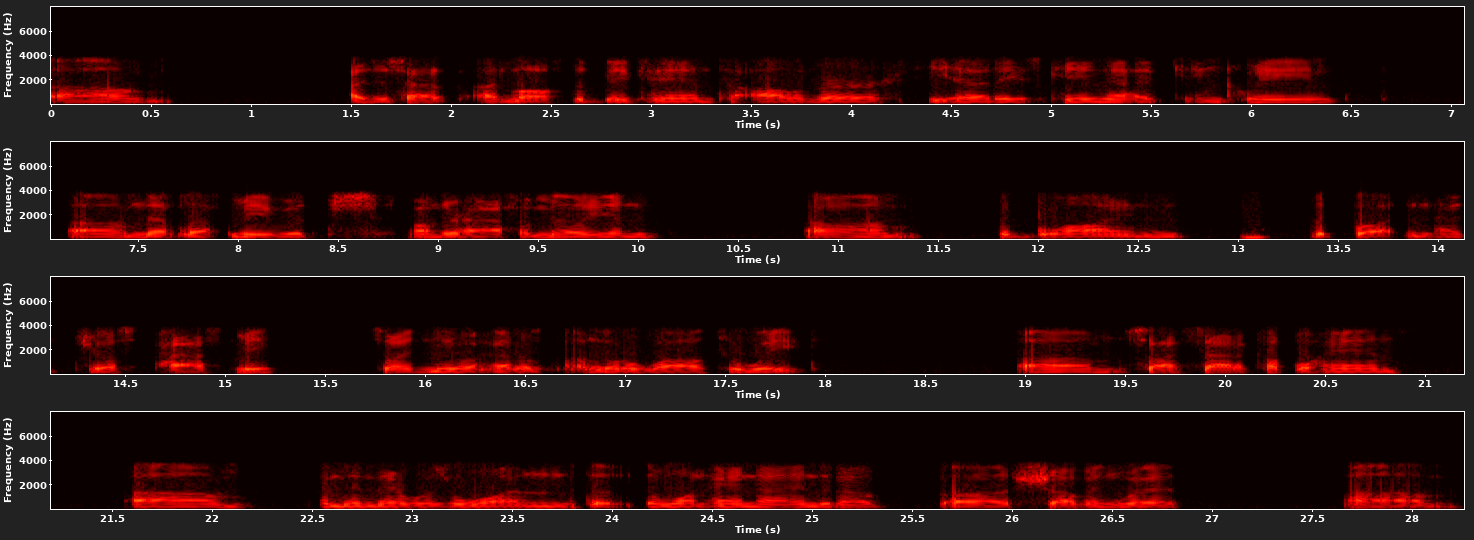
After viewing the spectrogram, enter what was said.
Um, I just had I lost the big hand to Oliver. He had Ace King. I had King Queen. Um, that left me with under half a million. Um, the blind, the button had just passed me, so I knew I had a, a little while to wait. Um, so I sat a couple hands. Um, and then there was one the the one hand I ended up uh, shoving with. Um,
